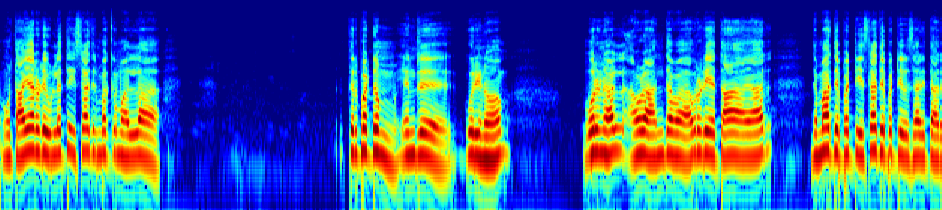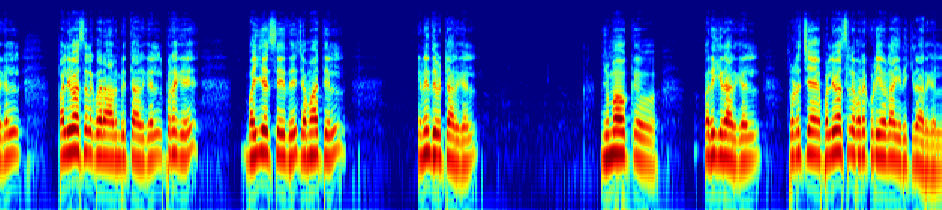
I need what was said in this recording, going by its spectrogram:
உங்கள் தாயாருடைய உள்ளத்தை இஸ்லாத்தின் பக்கம் அல்லாஹ் திருப்பட்டும் என்று கூறினோம். ஒரு நாள் அவர் அந்த அவருடைய தாயார் ஜமாத்தை பற்றி இஸ்லாத்தை பற்றி விசாரித்தார்கள். பள்ளிவாசலுக்கு வர ஆரம்பித்தார்கள். பிறகு பைய செய்து ஜமாத்தில் இணைந்து விட்டார்கள். ஜுமாவுக்கு வருகிறார்கள். தொடர்ச்சியாக பள்ளிவாசலில் வரக்கூடியவர்களாக இருக்கிறார்கள்.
